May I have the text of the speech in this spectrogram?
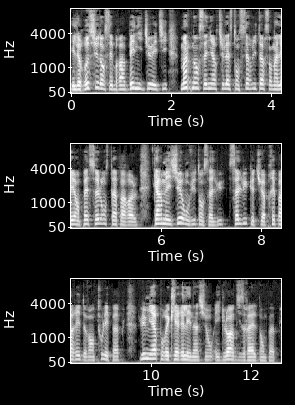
il le reçut dans ses bras, bénit Dieu et dit, Maintenant Seigneur, tu laisses ton serviteur s'en aller en paix selon ta parole, car mes yeux ont vu ton salut, salut que tu as préparé devant tous les peuples, lumière pour éclairer les nations et gloire d'Israël ton peuple.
